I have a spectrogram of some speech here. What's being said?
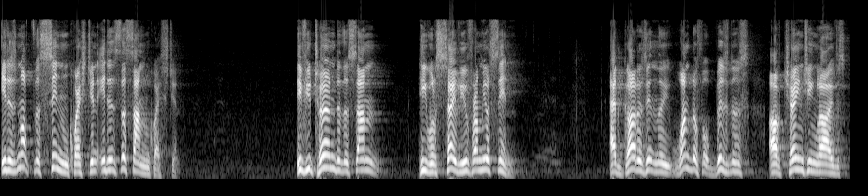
It is not the sin question, it is the Son question. If you turn to the Son, He will save you from your sin. And God is in the wonderful business of changing lives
